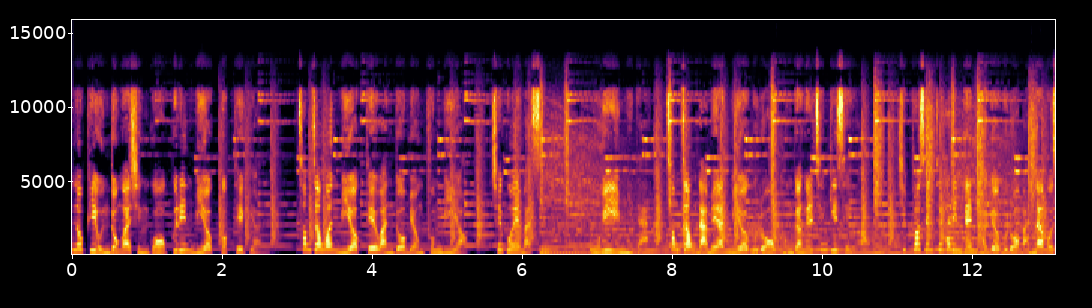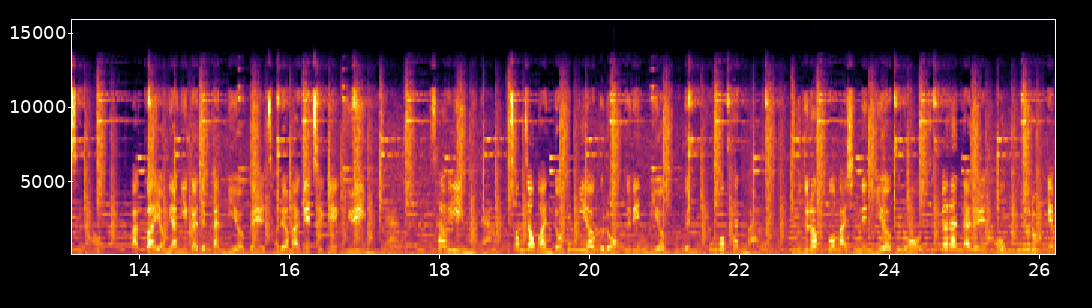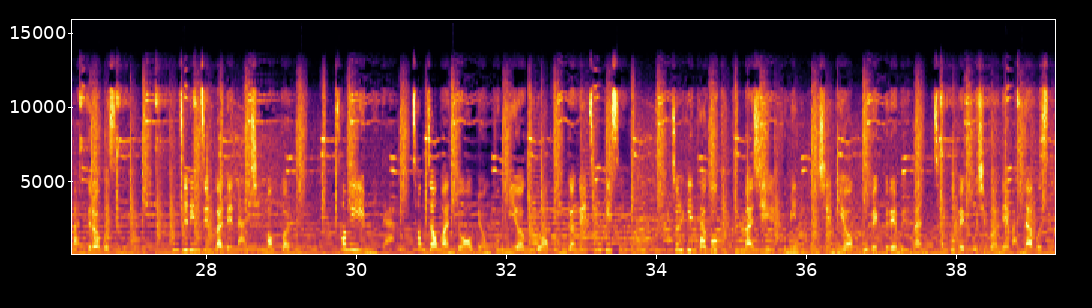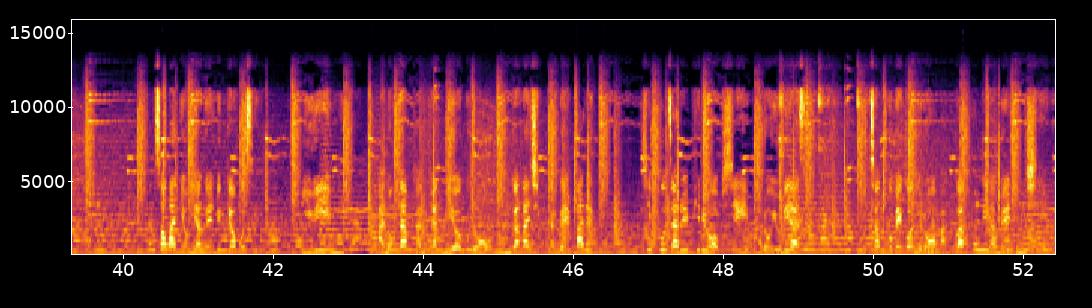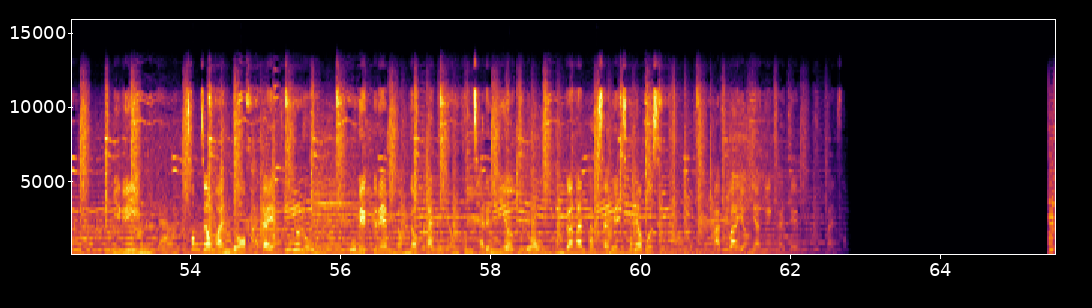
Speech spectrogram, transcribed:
키높이 운동화 신고 끓인 미역국 대결. 청정원 미역 대완도 명품 미역. 최고의 맛은 5위입니다. 청정 남해안 미역으로 건강을 챙기세요. 10% 할인된 가격으로 만나보세요. 맛과 영양이 가득한 미역을 저렴하게 즐길 기회입니다. 4위입니다. 청정완도 햇미역으로 끓인 미역국은 풍복한 맛. 부드럽고 맛있는 미역으로 특별한 날을 더욱 풍요롭게 만들어보세요. 품질 인증받은 아침 먹거리. 3위입니다. 청정완도 명품 미역으로 건강을 챙기세요. 쫄깃하고 깊은 맛이 일품인 건실미역 500g을만 1,950원에 만나보세요. 풍성한 영양을 느껴보세요. 2위입니다. 안홍남 간편 미역으로 건강한 식탁을 빠르게. 식포자를 필요 없이 바로 요리하세요. 9,900원으로 맛과 편리함을 동시에. 1위입니다. 청정완도 바다의 풍요로움. 500g 넉넉한 명품 자른 미역으로 건강한 밥상을 차려보세요. 맛과 영양이 가득.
